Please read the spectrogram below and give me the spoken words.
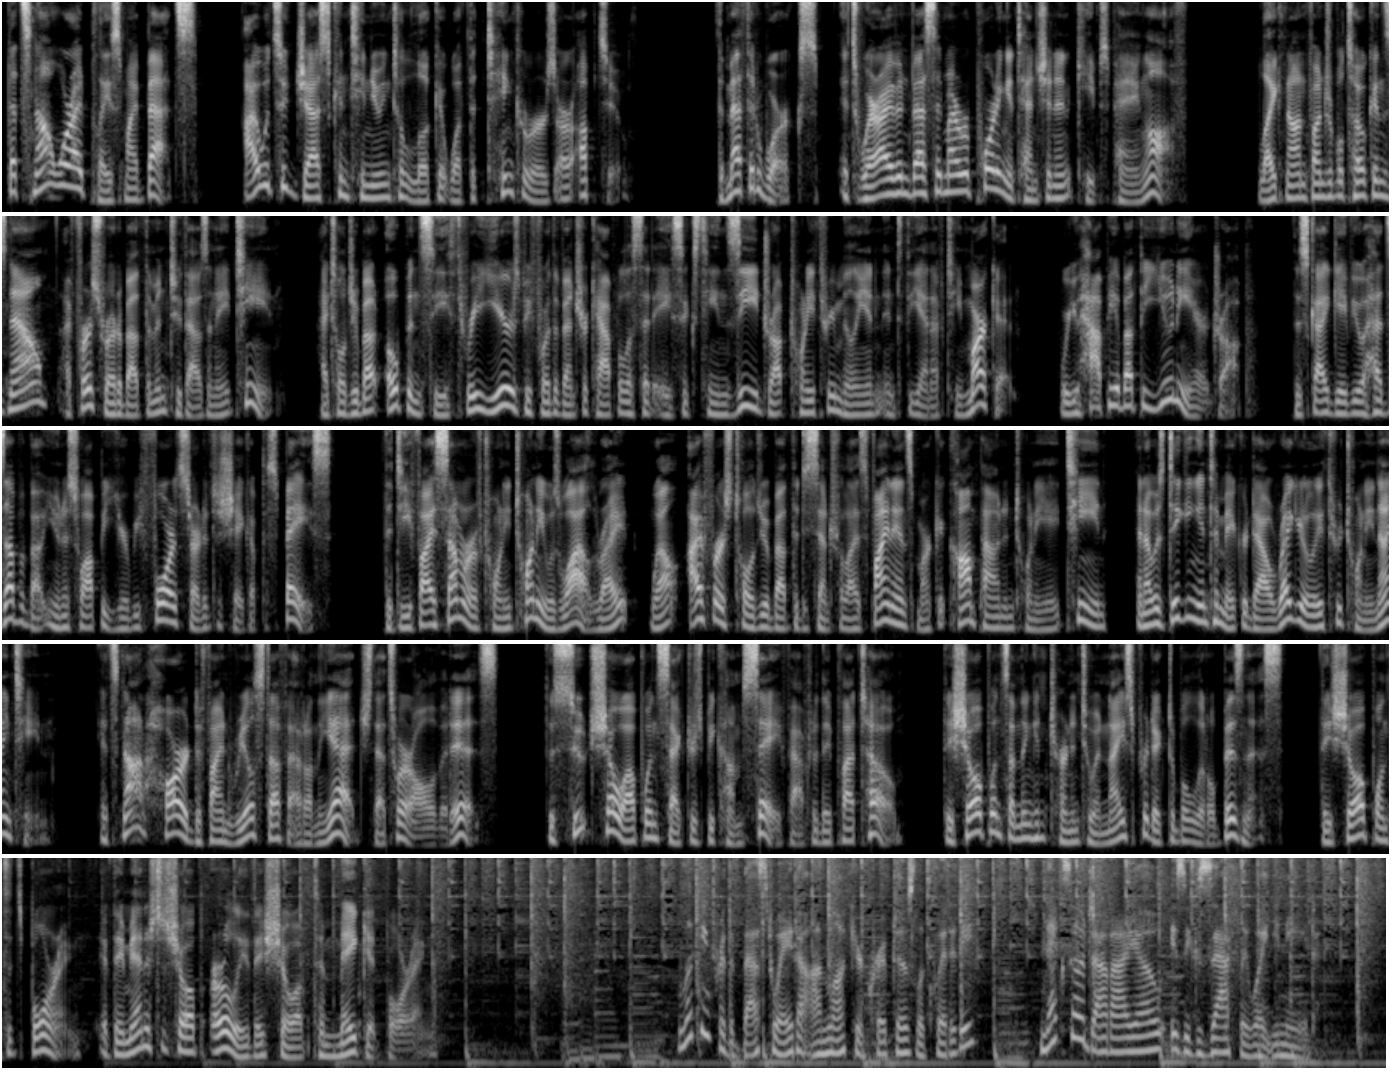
That's not where I'd place my bets. I would suggest continuing to look at what the tinkerers are up to. The method works, it's where I've invested my reporting attention and it keeps paying off. Like non fungible tokens now, I first wrote about them in 2018. I told you about OpenSea three years before the venture capitalist at A16Z dropped 23 million into the NFT market. Were you happy about the Uni airdrop? This guy gave you a heads up about Uniswap a year before it started to shake up the space. The DeFi summer of 2020 was wild, right? Well, I first told you about the decentralized finance market compound in 2018, and I was digging into MakerDAO regularly through 2019. It's not hard to find real stuff out on the edge, that's where all of it is. The suits show up when sectors become safe after they plateau. They show up when something can turn into a nice, predictable little business. They show up once it's boring. If they manage to show up early, they show up to make it boring. Looking for the best way to unlock your crypto's liquidity? Nexo.io is exactly what you need.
